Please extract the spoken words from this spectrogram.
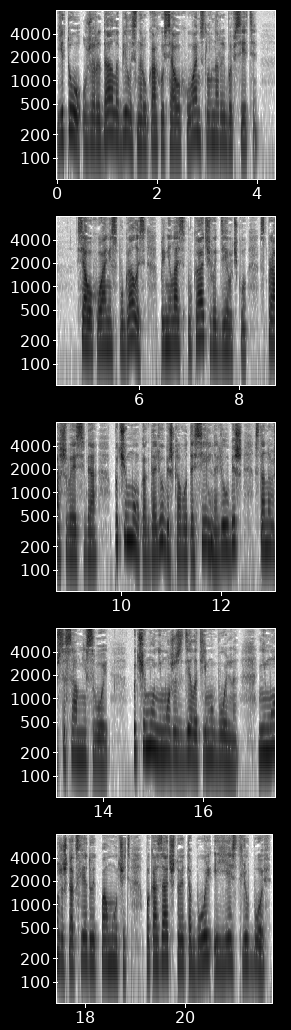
Етоу уже рыдала, билась на руках у Сяо Хуань, словно рыба в сети. Сяо Хуань испугалась, принялась укачивать девочку, спрашивая себя, почему, когда любишь кого-то сильно, любишь, становишься сам не свой – Почему не можешь сделать ему больно? Не можешь как следует помучить, показать, что это боль и есть любовь?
